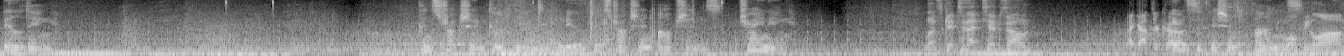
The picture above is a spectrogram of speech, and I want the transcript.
Building. Construction complete. New construction options. Training. Let's get to that tip zone. I got their code. Insufficient funds. Won't be long.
